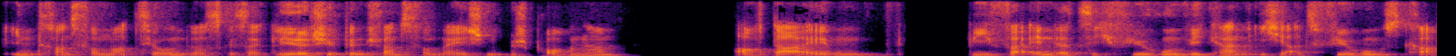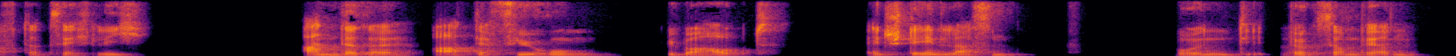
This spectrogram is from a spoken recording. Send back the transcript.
in Transformation, du hast gesagt, Leadership in Transformation besprochen haben. Auch da eben, wie verändert sich Führung? Wie kann ich als Führungskraft tatsächlich andere Art der Führung überhaupt entstehen lassen und wirksam werden?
